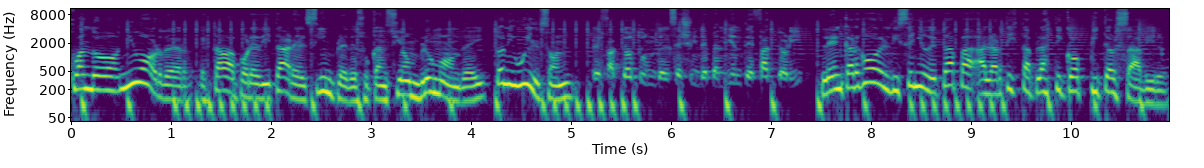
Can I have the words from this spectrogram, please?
Cuando New Order estaba por editar el simple de su canción Blue Monday, Tony Wilson, el factotum del sello independiente Factory, le encargó el diseño de tapa al artista plástico Peter Saville.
